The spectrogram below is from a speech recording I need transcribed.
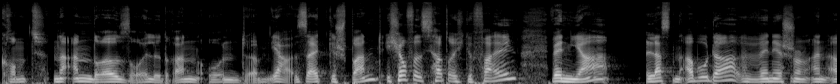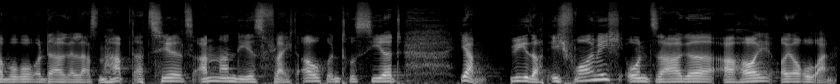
kommt eine andere Säule dran und ähm, ja, seid gespannt. Ich hoffe, es hat euch gefallen. Wenn ja, lasst ein Abo da. Wenn ihr schon ein Abo da gelassen habt, erzählt es anderen, die es vielleicht auch interessiert. Ja, wie gesagt, ich freue mich und sage Ahoi, euer Rohan.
